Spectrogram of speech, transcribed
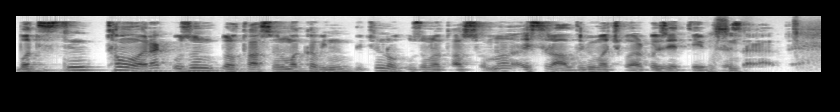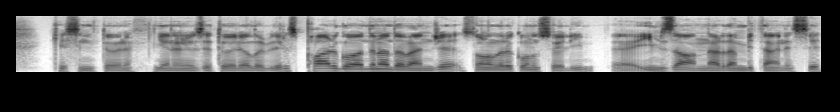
Batist'in tam olarak uzun rotasyonu Maccabi'nin bütün uzun rotasyonunu esir aldığı bir maç olarak özetleyebiliriz Kesin. herhalde. Kesinlikle öyle. Genel özeti öyle alabiliriz. Pargo adına da bence son olarak onu söyleyeyim. E, imza anlardan bir tanesi.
